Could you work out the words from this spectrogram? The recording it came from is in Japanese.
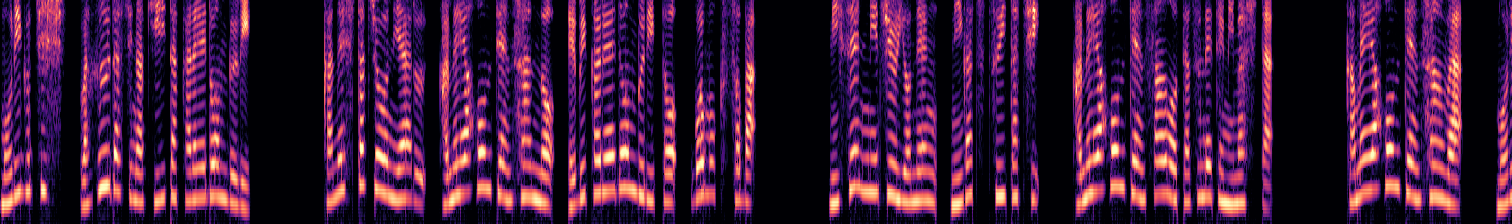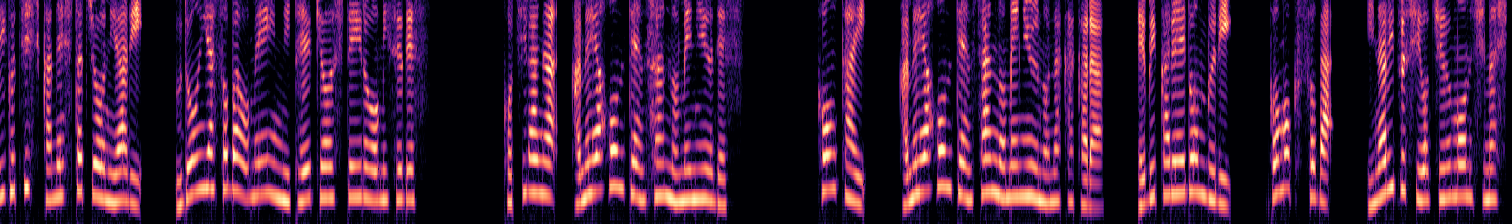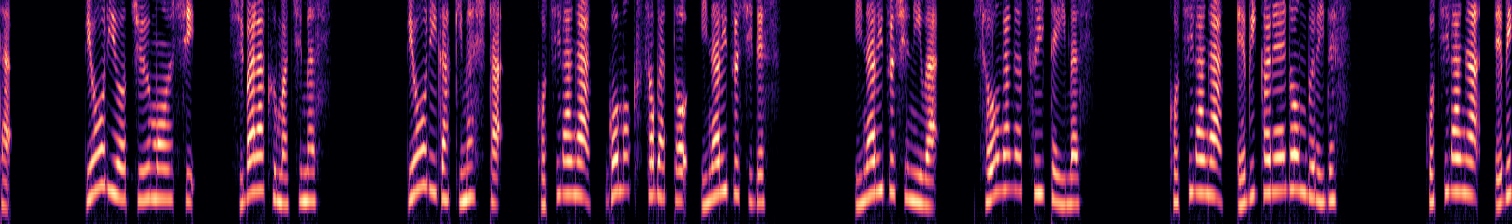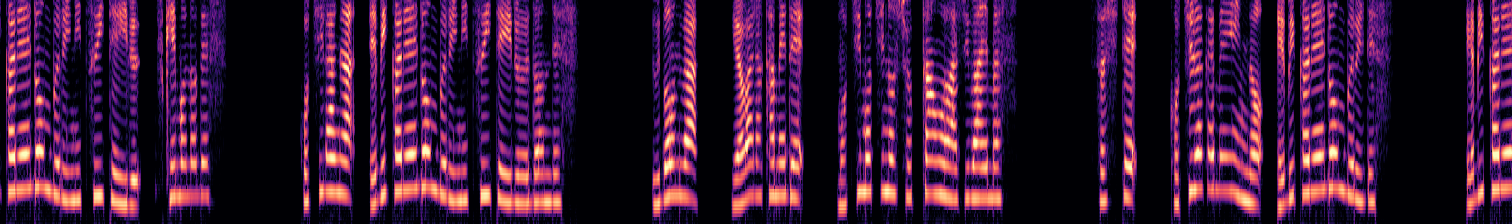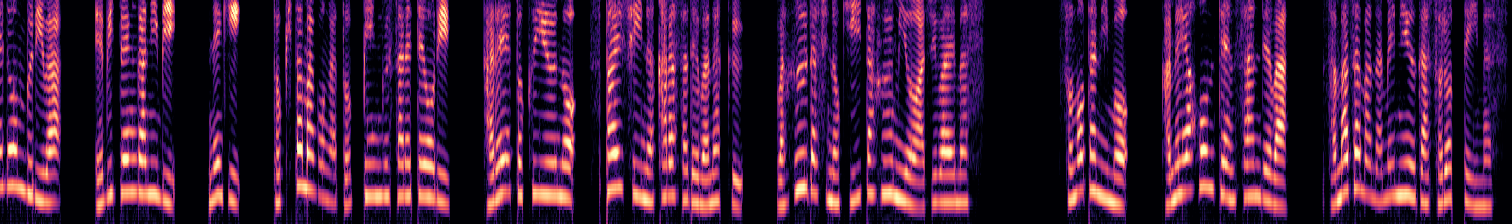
森口市和風だしが効いたカレー丼。金下町にある亀屋本店さんのエビカレー丼と五目そば。2024年2月1日、亀屋本店さんを訪ねてみました。亀屋本店さんは、森口市金下町にあり、うどんやそばをメインに提供しているお店です。こちらが亀屋本店さんのメニューです。今回、亀屋本店さんのメニューの中から、エビカレー丼、五目そば、いなり寿司を注文しました。料理を注文し、しばらく待ちます。料理が来ました。こちらが五目そばといなり寿司です。いなり寿司には生姜がついています。こちらがエビカレー丼です。こちらがエビカレー丼についている漬物です。こちらがエビカレー丼についているうどんです。うどんは柔らかめでもちもちの食感を味わえます。そしてこちらがメインのエビカレー丼です。エビカレー丼は、エビ天が2尾、ネギ、溶き卵がトッピングされており、カレー特有のスパイシーな辛さではなく、和風だしの効いた風味を味わえます。その他にも、亀屋本店さんでは、様々なメニューが揃っています。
